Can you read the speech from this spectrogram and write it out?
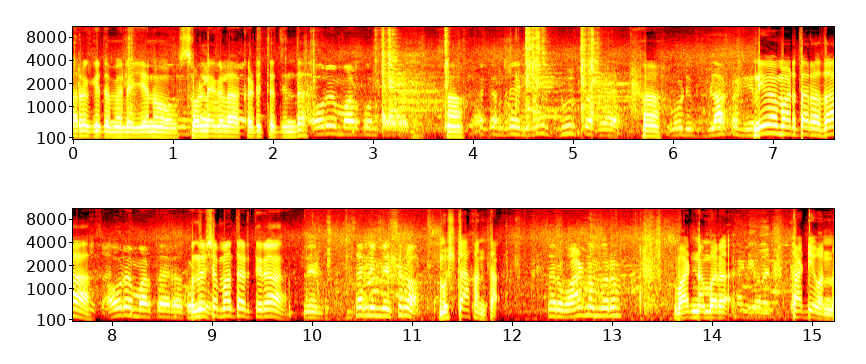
ಆರೋಗ್ಯದ ಮೇಲೆ ಏನು ಸೊಳ್ಳೆಗಳ ಕಡಿತದಿಂದ ಅವರೇ ಮಾಡ್ಕೊಂತಾರೆ. ಹಾಂ. ಹಾಂ. ನೋಡಿ ಬ್ಲಾಕ್ ಆಗಿ ನೀವೇ ಮಾಡ್ತಾ ಇರೋದಾ? ಅವರೇ ಮಾಡ್ತಾ ಇರೋದು. ಒಂದು ನಿಮಿಷ ಮಾತಾಡ್ತೀರಾ? ಸರ್ ನಿಮ್ಮ ಹೆಸರು? ಮುಷ್ಟಾಕ್ ಅಂತ. Sir ward number? Ward number thirty one.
